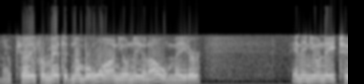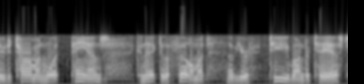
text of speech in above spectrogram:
Okay, for method number one you'll need an ohm meter and then you'll need to determine what pins connect to the filament of your tube under test.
